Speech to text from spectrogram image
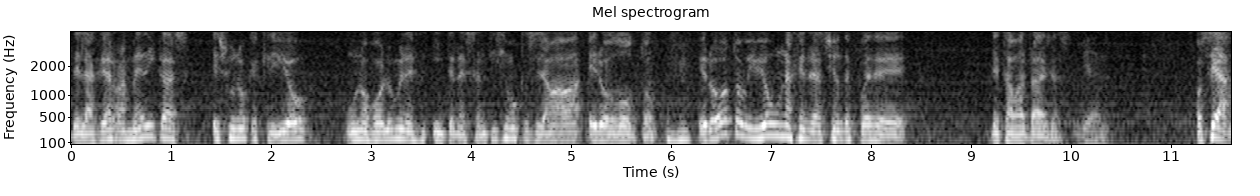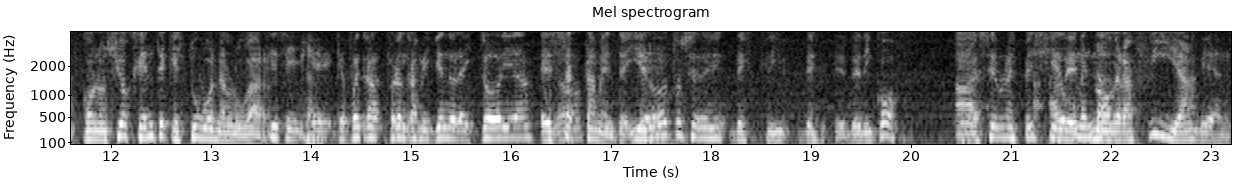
de las guerras médicas es uno que escribió unos volúmenes interesantísimos que se llamaba Herodoto. Herodoto vivió una generación después de, de estas batallas. Bien. O sea, conoció gente que estuvo en el lugar. Sí, sí, Claro. que, que fue tra- fueron transmitiendo la historia. ¿no? Exactamente. Y Sí. Heródoto se de- descri- de- eh, dedicó a Sí, hacer una especie a- a de etnografía Bien.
